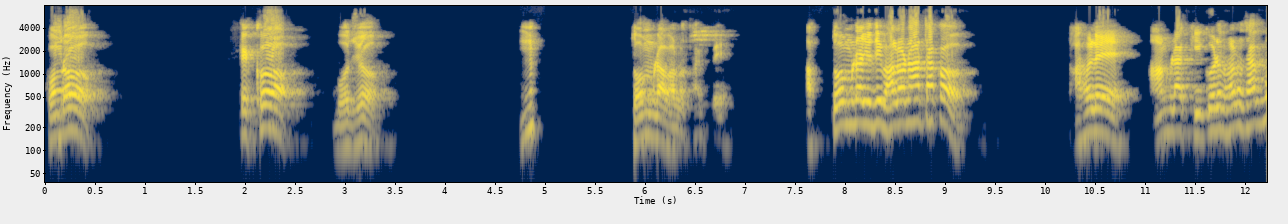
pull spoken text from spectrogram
করো। শেখো। বোঝো। তোমরা ভালো থাকবে। আর তোমরা যদি ভালো না থাকো, তাহলে আমরা কি করে ভালো থাকব?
